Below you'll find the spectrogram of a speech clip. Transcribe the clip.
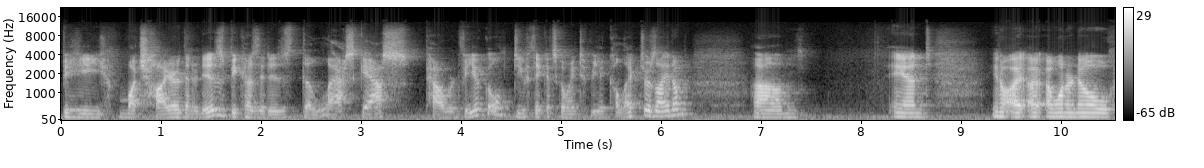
be much higher than it is because it is the last gas powered vehicle? Do you think it's going to be a collector's item? Um, and, you know, I, I, I want to know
